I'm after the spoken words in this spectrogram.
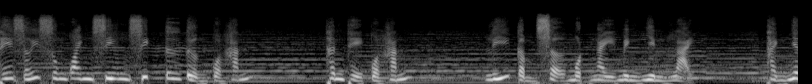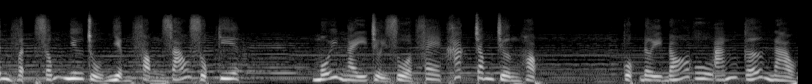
thế giới xung quanh xiêng xích tư tưởng của hắn. Thân thể của hắn. Lý cẩm sợ một ngày mình nhìn lại. Thành nhân vật giống như chủ nhiệm phòng giáo dục kia. Mỗi ngày chửi rủa phe khác trong trường học. Cuộc đời đó u ám cỡ nào?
